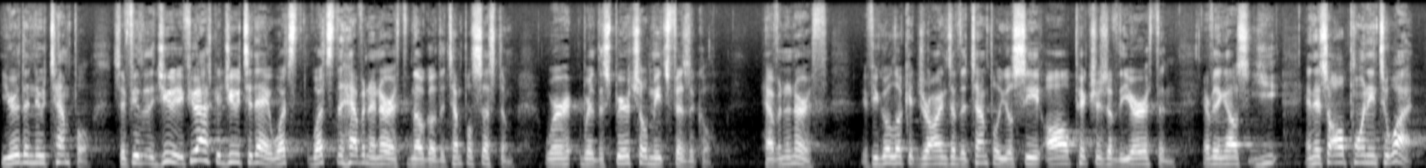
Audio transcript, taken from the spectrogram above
You're the new temple. So if you, Jew, if you ask a Jew today, what's, what's the heaven and earth? And they'll go, the temple system, where, where the spiritual meets physical. Heaven and earth. If you go look at drawings of the temple, you'll see all pictures of the earth and everything else. and it's all pointing to what?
